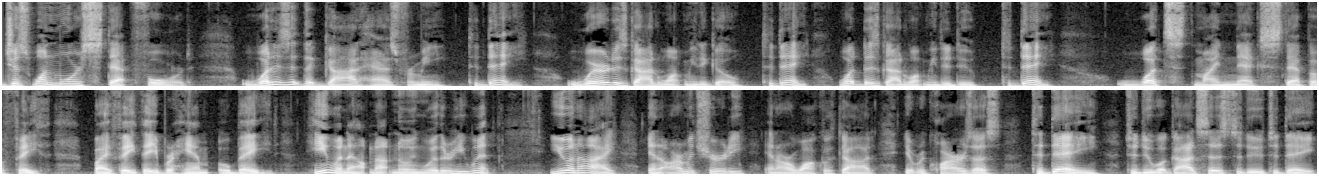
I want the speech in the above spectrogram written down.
Just one more step forward. What is it that God has for me today? Where does God want me to go today? What does God want me to do today? What's my next step of faith? By faith, Abraham obeyed. He went out not knowing whither he went. You and I, in our maturity and our walk with God, it requires us today to do what God says to do today,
